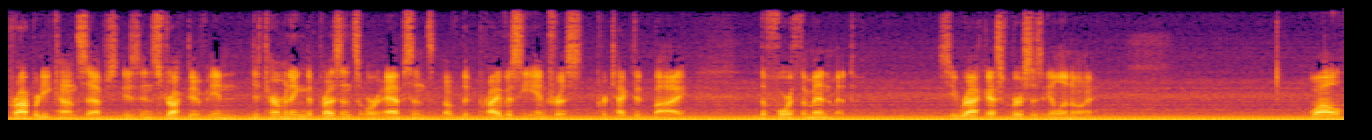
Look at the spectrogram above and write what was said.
property concepts is instructive in determining the presence or absence of the privacy interests protected by the Fourth Amendment. See Rakas versus Illinois. While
